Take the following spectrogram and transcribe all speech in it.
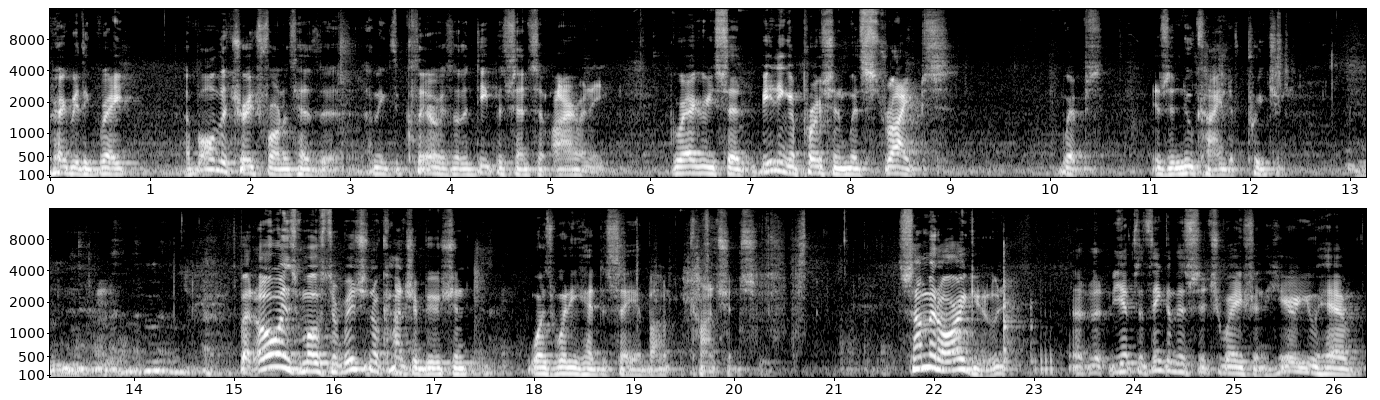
Gregory the Great, of all the church fathers, has the, I think, the clearest or the deepest sense of irony. Gregory said, beating a person with stripes, whips, is a new kind of preaching. But Owen's most original contribution was what he had to say about conscience. Some had argued you have to think of this situation. Here you have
